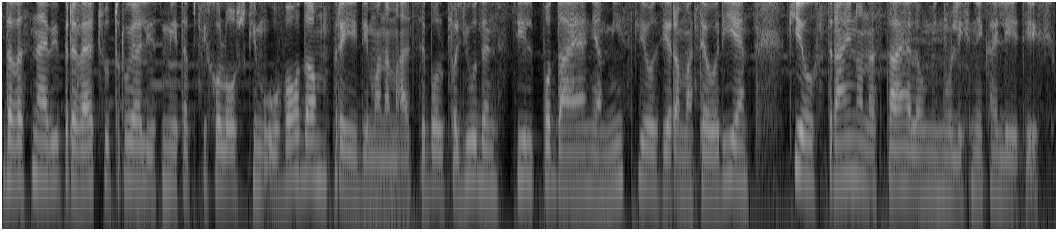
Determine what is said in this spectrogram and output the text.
Da vas ne bi preveč utrujali z metapsihološkim uvodom, prejedimo na malce bolj poljuden stil podajanja misli oziroma teorije, ki je ustrajno nastajala v minulih nekaj letih.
